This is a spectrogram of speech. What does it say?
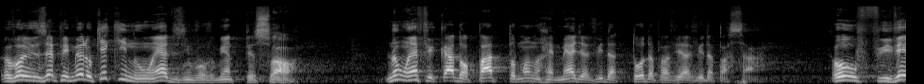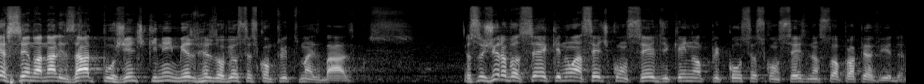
Eu vou lhe dizer primeiro o que, que não é desenvolvimento pessoal. Não é ficar dopado tomando remédio a vida toda para ver a vida passar. Ou viver sendo analisado por gente que nem mesmo resolveu seus conflitos mais básicos. Eu sugiro a você que não aceite conselho de quem não aplicou seus conselhos na sua própria vida.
